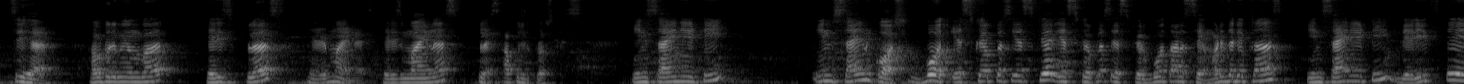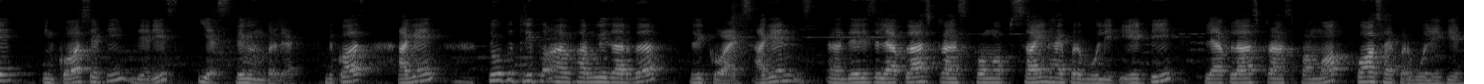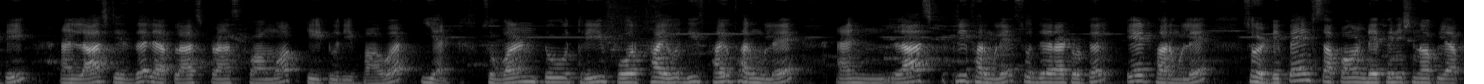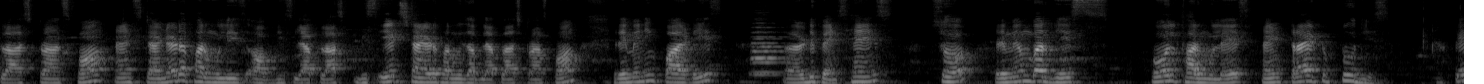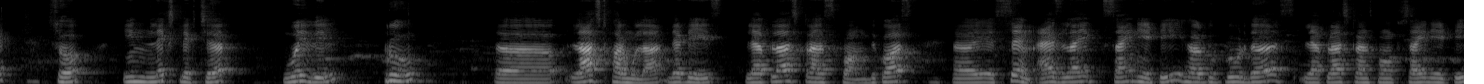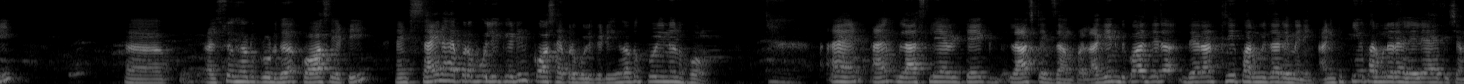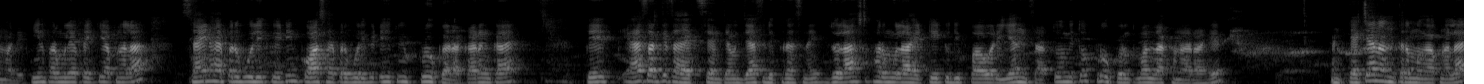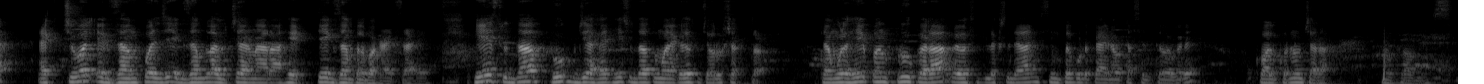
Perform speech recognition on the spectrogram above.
See here. How to remember? Here is plus here is minus. Here is minus plus. Opposite process. In sine at in sine cos both s square plus s square s square plus s square. Both are same. What is the difference? In sine at there is a in cos there is yes remember that because again two to three uh, formulas are the required again uh, there is a laplace transform of sine hyperbolic at laplace transform of cos hyperbolic at and last is the Laplace transform of t to the power n. So 1, 2, 3, 4, 5 these 5 formulae and last 3 formulae so there are total 8 formulae. So it depends upon definition of Laplace transform and standard formulas of this Laplace this 8 standard formulas of Laplace transform. Remaining part is uh, depends. Hence so remember this whole formulas and try to prove this. Okay? So in next lecture we will prove uh, last formula that is Laplace transform because uh, same as like sine at you have to prove the Laplace transform of sine at uh, also you have to prove the cos at and sine hyperbolic in cos hyperbolic you have to prove in home and I'm lastly I will take last example again because there are there are three formulas are remaining आणखी तीन formula राहिलेले आहेत त्याच्यामध्ये तीन फॉर्म्युल्यापैकी आपल्याला sine hyperbolic cos hyperbolic हे तुम्ही प्रूव्ह करा कारण काय ते यासारखेच आहेत सेम त्यामुळे जास्त डिफरन्स नाही. जो लास्ट फॉर्म्युला आहे टी टू दी पॉवर एनचा तो मी तो प्रूव्ह करून तुम्हाला दाखवणार आहे. आणि त्याच्यानंतर मग आपल्याला ॲक्च्युअल एक्झाम्पल जे एक्झाम्पला विचारणार आहेत ते एक्झाम्पल बघायचं आहे. हे सुद्धा प्रूफ जे आहेत हे सुद्धा तुम्हाला एखादं विचारू शकतं. त्यामुळे हे पण प्रूव्ह करा व्यवस्थित लक्ष द्या आणि सिंपल कुठं काय डाऊट असेल तर वगैरे कॉल करून विचारा. No problems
